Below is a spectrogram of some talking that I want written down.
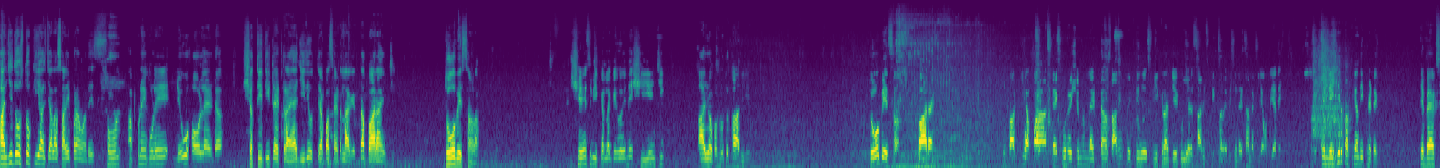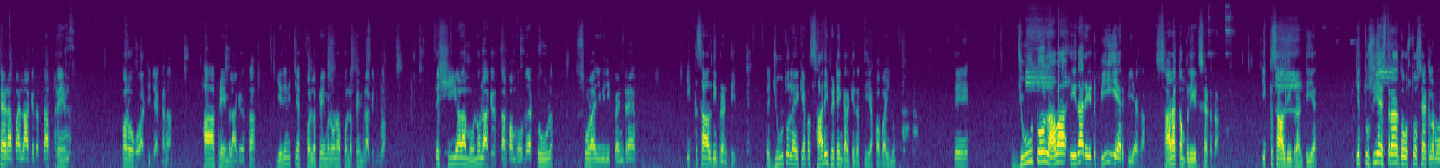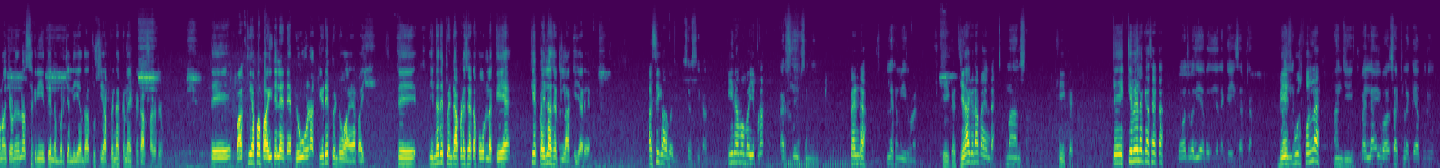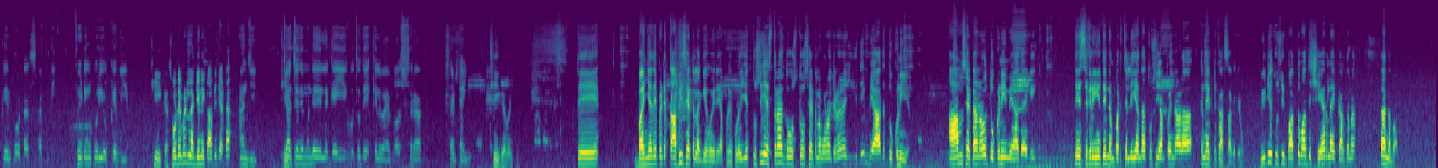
ਹਾਂਜੀ ਦੋਸਤੋ, ਕੀ ਹਾਲ ਚਾਲ ਆ ਸਾਰੇ ਭਰਾਵਾਂ ਦੇ? ਸੋਣ ਆਪਣੇ ਕੋਲੇ ਨਿਊ ਹਾਲੈਂਡ 3630 ਟਰੈਕਟਰ ਆਇਆ, ਜਿਹਦੇ ਉੱਤੇ ਆਪਾਂ ਸੈੱਟ ਲਾ ਕੇ ਦਿੱਤਾ 12 ਇੰਚ। ਦੋ ਬੇਸਾਂ ਵਾਲਾ। 6 ਸਪੀਕਰ ਲੱਗੇ ਹੋਏ ਨੇ 6 ਇੰਚੀ। ਆਜੋ ਆਪਾਂ ਤੁਹਾਨੂੰ ਦਿਖਾ ਦਈਏ। ਦੋ ਬੇਸਾਂ 12 ਇੰਚ। ਤੇ ਬਾਕੀ ਆਪਾਂ ਡੈਕੋਰੇਸ਼ਨ ਲਾਈਟਾਂ, ਸਾਰੇ ਪੇਟੀ ਦੇ ਸਪੀਕਰਾਂ, ਜੇ ਕੋਈ ਜਿਹੜੇ ਸਾਰੇ ਸਪੀਕਰਾਂ ਦੇ ਵਿੱਚ ਲਾਈਟਾਂ ਲੱਗੀਆਂ ਹੁੰਦੀਆਂ ਨੇ। ਤੇ ਲੇਜ਼ਰ ਪੱਤੀਆਂ ਦੀ ਫਿਟਿੰਗ ਤੇ ਬੈਕ ਸਾਈਡ ਆਪਾਂ ਲਾ ਕੇ ਦਿੱਤਾ ਫਰੇਮ ਕਰੋ ਕੁਆਲਿਟੀ ਚੈੱਕ ਹਨਾ? ਹਾਫ ਫਰੇਮ ਲਾ ਕੇ ਦਿੱਤਾ। ਜਿਹਦੇ ਵਿੱਚ ਫੁੱਲ ਫਰੇਮ ਲਾਉਣਾ ਫੁੱਲ ਫਰੇਮ ਲੱਗ ਜੂਗਾ। ਤੇ ਸ਼ੀ ਵਾਲਾ ਮੋਨੋ ਲਾ ਕੇ ਦਿੱਤਾ ਆਪਾਂ, ਮੋਨੋ ਦਾ ਟੂਲ 16 GB ਦੀ ਪੈਨ ਡਰਾਈਵ 1 ਸਾਲ ਦੀ ਵਾਰੰਟੀ ਤੇ ਜੂ ਤੋਂ ਲੈ ਕੇ ਆਪਾਂ ਸਾਰੀ ਫਿਟਿੰਗ ਕਰਕੇ ਦਿੱਤੀ ਆਪਾਂ ਬਾਈ ਨੂੰ। ਤੇ ਜੂ ਤੋਂ ਇਲਾਵਾ ਇਹਦਾ ਰੇਟ 20000 ਰੁਪਏ ਹੈਗਾ, ਸਾਰਾ ਕੰਪਲੀਟ ਸੈੱਟ ਦਾ। 1 ਸਾਲ ਦੀ ਵਾਰੰਟੀ ਹੈ। ਜੇ ਤੁਸੀਂ ਇਸ ਤਰ੍ਹਾਂ ਦੋਸਤੋ ਸੈੱਟ ਲਵਾਉਣਾ ਚਾਹੁੰਦੇ ਹੋ ਨਾ ਸਕਰੀਨ ਤੇ ਨੰਬਰ ਚੱਲੀ ਜਾਂਦਾ ਤੁਸੀਂ ਆਪੇ ਨਾਲ ਕਨੈਕਟ ਕਰ ਸਕਦੇ ਹੋ। ਤੇ ਬਾਕੀ ਆਪਾਂ ਬਾਈ ਦੇ ਲੈਣੇ ਵਿਊ ਹਨਾ ਕਿਹੜੇ ਪਿੰਡੋਂ ਆਇਆ ਬਾਈ? ਤੇ ਇਹਨਾਂ ਦੇ ਪਿੰਡ ਆਪਣੇ ਸੈੱਟ ਹੋਰ ਲੱਗੇ ਆ ਕਿ ਪਹਿਲਾ ਸੈੱਟ ਲੱਗ ਕੇ ਜਾ ਰਿਹਾ ਸਤਿ ਸ਼੍ਰੀ ਅਕਾਲ ਬਾਈ। ਸਤਿ ਸ਼੍ਰੀ ਅਕਾਲ। ਕੀ ਨਾਮ ਆ ਬਾਈ ਆਪਣਾ? ਹਰਸ਼ਦੀਪ ਸਿੰਘ ਪਿੰਡ? ਲਖਮੀਰਵਾਲ ਠੀਕ ਹੈ ਜ਼ਿਲ੍ਹਾ ਕਿਹੜਾ ਪੈ ਜਾਂਦਾ? ਮਾਨਸਾ। ਠੀਕ ਹੈ ਤੇ ਕਿਵੇਂ ਲੱਗਿਆ ਸੈੱਟ ਬਹੁਤ ਵਧੀਆ ਵਧੀਆ ਲੱਗਿਆ ਜੀ ਸੱਟ ਬੇਸ ਬੂਸ ਫੁੱਲ ਹੈ ਹਾਂਜੀ ਪਹਿਲਾਂ ਵੀ ਬਹੁਤ ਸੱਟ ਲੱਗਿਆ ਪੂਰੀ ਓਕੇ ਰਿਪੋਰਟ ਆ ਸੱਟ ਦੀ। ਫਿਟਿੰਗ ਪੂਰੀ ਓਕੇ ਹੋਈ ਹੈ ਠੀਕ ਹੈ ਛੋਟੇ ਪਿੰਡ ਲੱਗੇ ਨੇ ਕਾਫੀ ਸੈੱਟ ਹਾਂਜੀ ਠੀਕ ਚਾਚੇ ਦੇ ਮੁੰਡੇ ਦੇ ਲੱਗਿਆ ਜੀ ਉਹ ਤੋਂ ਦੇਖ ਕੇ ਲਵਾਇਆ ਬਹੁਤ ਸਰਾ ਸੱਟ ਆਈ। ਠੀਕ ਹੈ ਬਾਈ ਜੀ। ਤੇ ਬਾਈਆਂ ਦੇ ਪਿੰਡ ਕਾਫੀ ਸੈੱਟ ਲੱਗੇ ਹੋਏ ਨੇ ਆਪਣੇ ਕੋਲੇ। ਜੇ ਤੁਸੀਂ ਇਸ ਤਰ੍ਹਾਂ ਦੋਸਤੋ ਸੈੱਟ ਲਵਾਉਣਾ ਚਾਹੁੰਦੇ ਹੋ ਜਿਹਦੀ ਮਿਆਦ ਦੁੱਗਣੀ ਹੈ ਆਮ ਸੈੱਟਾਂ ਨਾਲੋਂ ਦੁੱਗਣੀ ਮਿਆਦ ਹੈਗੀ। ਤੇ ਸਕਰੀਨ ਤੇ ਨੰਬਰ ਚੱਲੀ ਜਾਂਦਾ ਤੁਸੀਂ ਆਪਣੇ ਨਾਲ ਕਨੈਕਟ ਕਰ ਸਕਦੇ ਹੋ। ਵੀਡੀਓ ਤੁਸੀਂ ਵੱਧ ਤੋਂ ਵੱਧ ਸ਼ੇਅਰ ਲਾਈਕ ਕਰ ਦੇਣਾ। ਧੰਨਵਾਦ।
